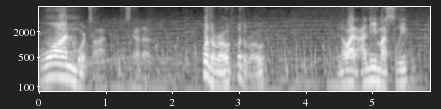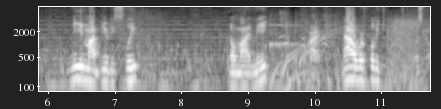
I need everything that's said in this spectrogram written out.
One more time. Just gotta for the road. For the road. You know, I I need my sleep. Need my beauty sleep. Don't mind me. All right. Now we're fully charged. Let's go.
